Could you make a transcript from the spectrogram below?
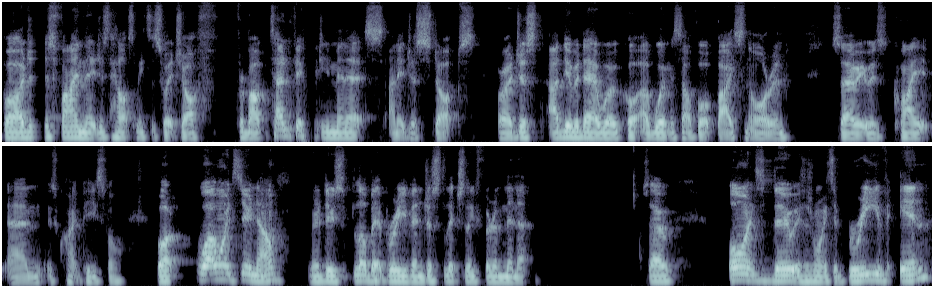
but i just find that it just helps me to switch off for about 10 15 minutes and it just stops or i just the other day i woke up i woke myself up by snoring so it was quite um it was quite peaceful but what I want to do now, I'm going to do a little bit of breathing, just literally for a minute. So all I want to do is I just want you to breathe in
